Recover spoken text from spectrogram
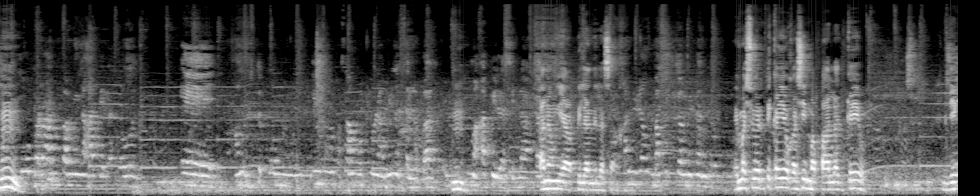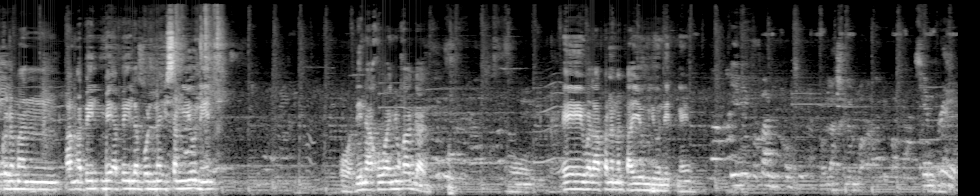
Hmm. Marami kami nakatira doon. Eh, ang gusto pong, yung mga kasama po namin nasa labas, Hmm. maapila sila. Kasi Anong iapila nila sa... Kanilang bakit kami nandun? Eh, maswerte kayo kasi mapalad kayo. Hindi ko naman ang avail, may available na isang unit. O, di nakuha nyo kagad. O, eh, wala pa naman tayong unit ngayon. Hindi ko paano po sila. Wala silang baka. Siyempre,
